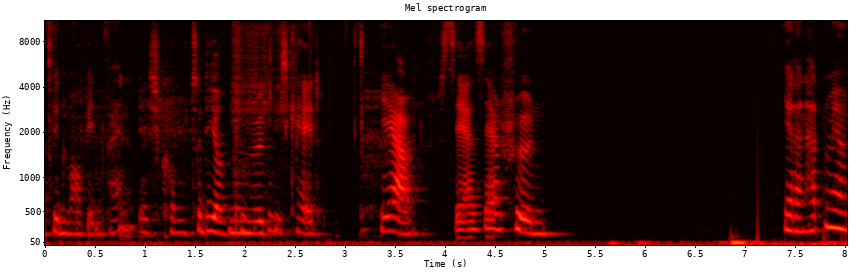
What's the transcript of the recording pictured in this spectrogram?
finden wir auf jeden Fall. Ich komme zu dir. Eine Möglichkeit. Ja, sehr, sehr schön. Ja, dann hatten wir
